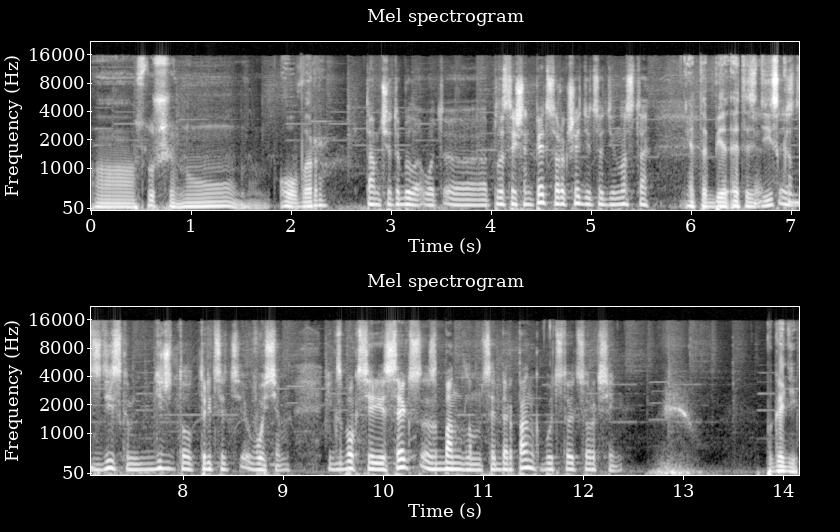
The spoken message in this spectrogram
э, слушай, ну, over. Там что-то было. Вот э, PlayStation 5 46 990 Это, это с э, диском? С, диском Digital 38. Xbox Series X с бандлом Cyberpunk будет стоить 47. Погоди,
